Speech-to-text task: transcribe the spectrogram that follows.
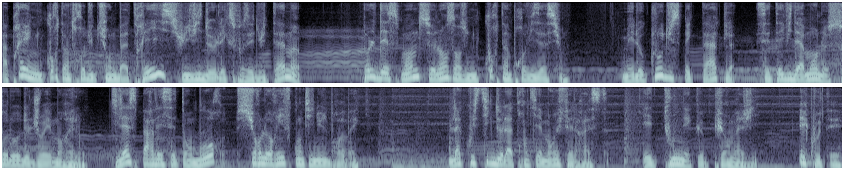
Après une courte introduction de batterie, suivie de l'exposé du thème, Paul Desmond se lance dans une courte improvisation. Mais le clou du spectacle, c'est évidemment le solo de Joey Morello, qui laisse parler ses tambours sur le riff continu de Brubeck. L'acoustique de la 30e rue fait le reste, et tout n'est que pure magie. Écoutez.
